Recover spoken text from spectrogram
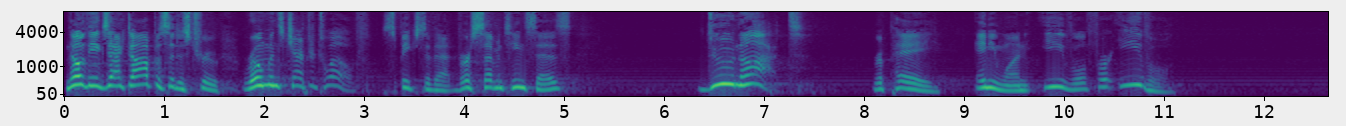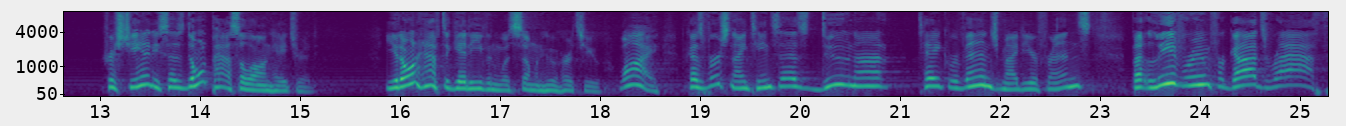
No, the exact opposite is true. Romans chapter 12 speaks to that. Verse 17 says, Do not repay anyone evil for evil. Christianity says, Don't pass along hatred. You don't have to get even with someone who hurts you. Why? Because verse 19 says, Do not take revenge, my dear friends, but leave room for God's wrath.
